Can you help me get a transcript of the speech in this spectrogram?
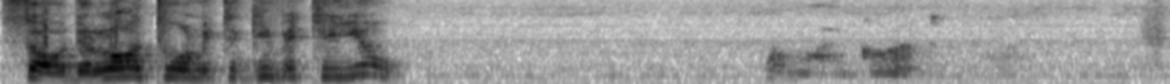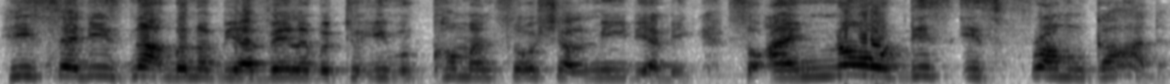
So the Lord told me to give it to you. Oh my God. He said he's not going to be available to even come on social media. So I know this is from God.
